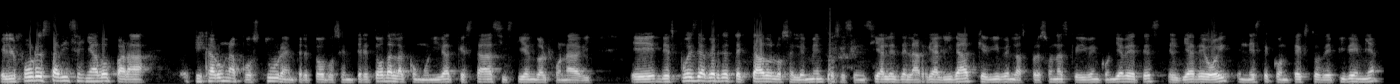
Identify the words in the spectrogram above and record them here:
El foro está diseñado para fijar una postura entre todos, entre toda la comunidad que está asistiendo al FONAVI. Eh, después de haber detectado los elementos esenciales de la realidad que viven las personas que viven con diabetes, el día de hoy, en este contexto de epidemia,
